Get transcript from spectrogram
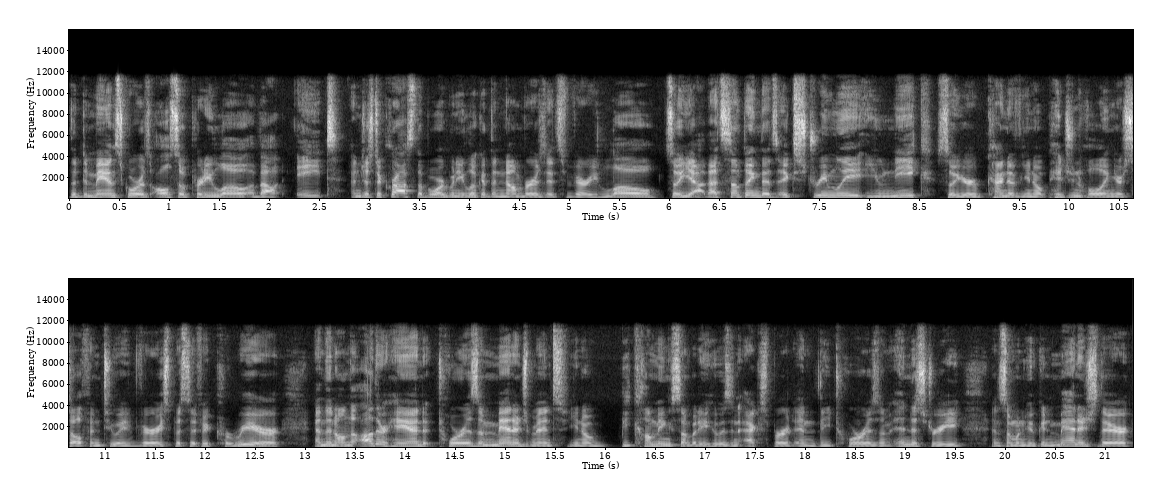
The demand score is also pretty low, about eight. And just across the board, when you look at the numbers, it's very low. So yeah, that's something that's extremely unique. So you're kind of, you know, pigeonholing your yourself into a very specific career. And then on the other hand, tourism management, you know, becoming somebody who is an expert in the tourism industry and someone who can manage there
